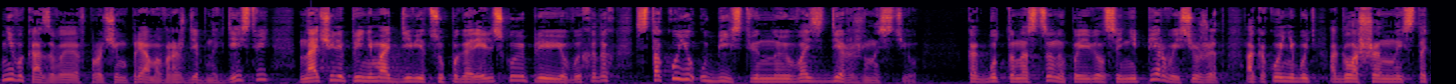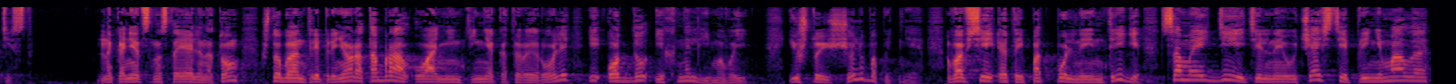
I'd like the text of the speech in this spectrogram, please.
не выказывая, впрочем, прямо враждебных действий, начали принимать девицу Погорельскую при ее выходах с такой убийственной воздержанностью, как будто на сцену появился не первый сюжет, а какой-нибудь оглашенный статист. Наконец настояли на том, чтобы антрепренер отобрал у Анненьки некоторые роли и отдал их Налимовой. И что еще любопытнее, во всей этой подпольной интриге самое деятельное участие принимала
